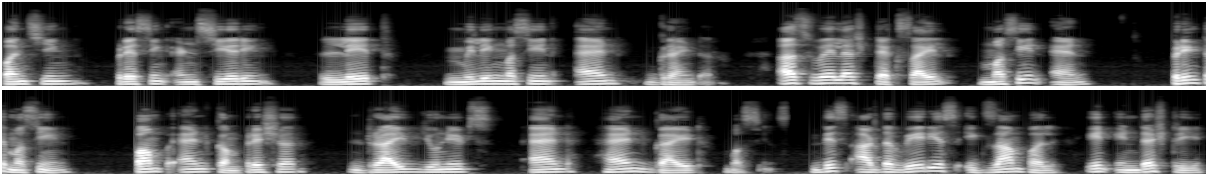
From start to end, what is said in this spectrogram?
punching, pressing and shearing, lathe, milling machine and grinder, as well as textile machine and print machine, pump and compressor, drive units and hand guide machines. These are the various example in industry,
